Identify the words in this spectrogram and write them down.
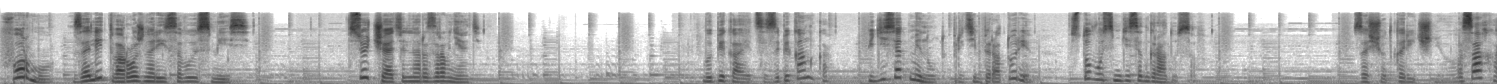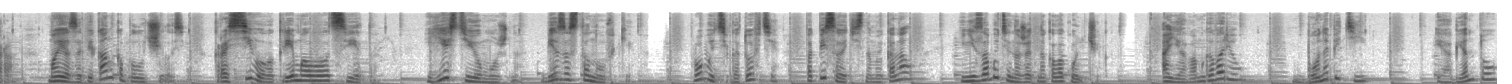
Форму залить творожно-рисовую смесь. Все тщательно разровнять. Выпекается запеканка 50 минут при температуре 180 градусов. За счет коричневого сахара моя запеканка получилась красивого кремового цвета. Есть ее можно без остановки. Пробуйте, готовьте, подписывайтесь на мой канал и не забудьте нажать на колокольчик. А я вам говорю, бон аппетит и абьянто!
